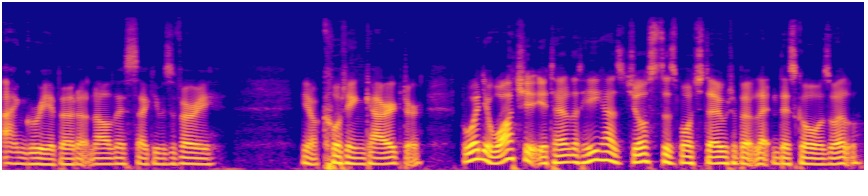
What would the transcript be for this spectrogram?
angry about it and all this. Like he was a very, you know, cutting character. But when you watch it, you tell that he has just as much doubt about letting this go as well.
